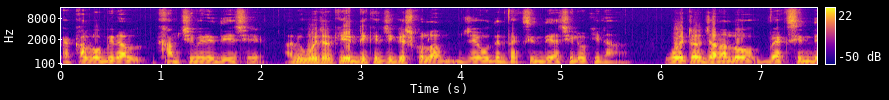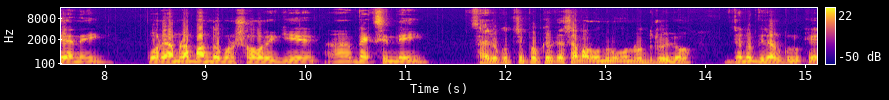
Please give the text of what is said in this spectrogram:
একালো বিড়াল খামচি মেরে দিয়েছে। আমি ওয়েটারকে ডেকে জিজ্ঞেস করলাম যে ওদের ভ্যাকসিন দেওয়া ছিল কি না ওয়েটার জানালো ভ্যাকসিন দেয়া নেই। পরে আমরা বান্দরবন শহরে গিয়ে ভ্যাকসিন নেই। সাইরো কর্তৃপক্ষের কাছে আমার অনুরো- অনুরোধ রইল যেন বিড়ালগুলোকে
